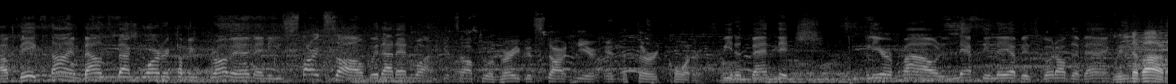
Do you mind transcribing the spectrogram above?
a big time bounce back quarter coming from him, and he starts off with that N1. He Gets off to a very good start here in the third quarter. Speed advantage, clear foul, lefty layup is good off the bank. Will Navarro.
